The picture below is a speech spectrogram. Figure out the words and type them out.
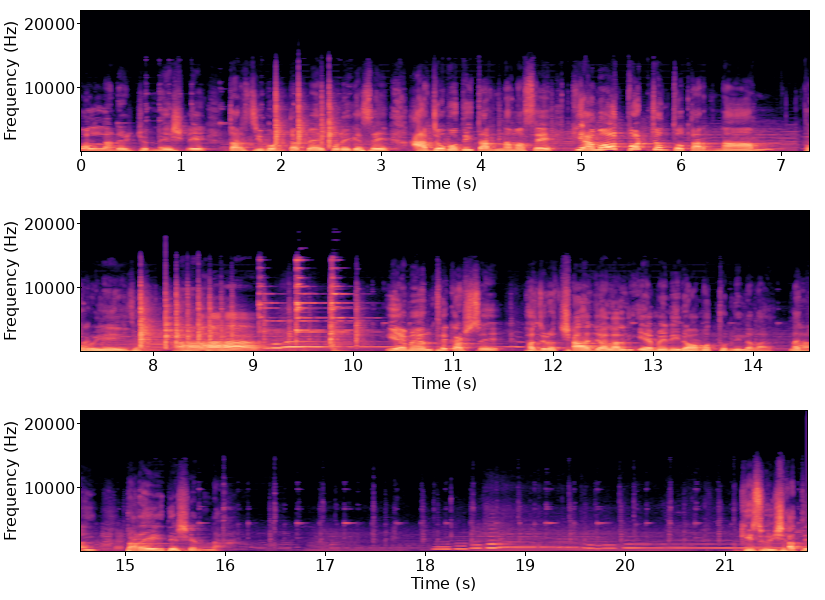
কল্যাণের জন্য এসে তার জীবনটা ব্যয় করে গেছে। আজ অবধি তার নাম আছে। কিয়ামত পর্যন্ত তার নাম রয়েই যায়। ইয়েমেন থেকে আসছে হজরত শাহজালাল ইয়েমেনি রহমতুল্লিল্লাহ নাকি? তারা এই দেশের না। কিছুই সাথে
